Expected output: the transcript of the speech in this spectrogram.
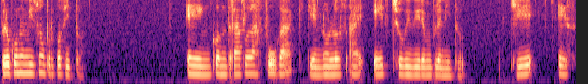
pero con un mismo propósito. Encontrar la fuga que no los ha hecho vivir en plenitud. ¿Qué es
